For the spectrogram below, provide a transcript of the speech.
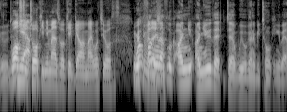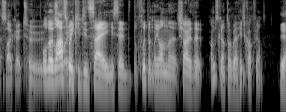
good. Whilst Yeah. you're talking, you may as well keep going, mate. What's your Well, funny enough, look, I knew I knew that uh, we were going to be talking about Psycho 2. Although this last week you did say, you said flippantly on the show that I'm just going to talk about Hitchcock films. Yeah,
